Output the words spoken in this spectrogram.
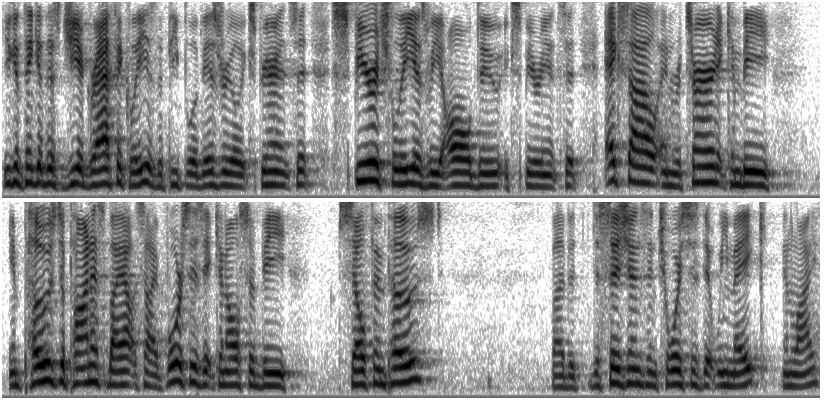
You can think of this geographically as the people of Israel experience it, spiritually as we all do experience it. Exile and return, it can be imposed upon us by outside forces, it can also be self imposed by the decisions and choices that we make in life.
